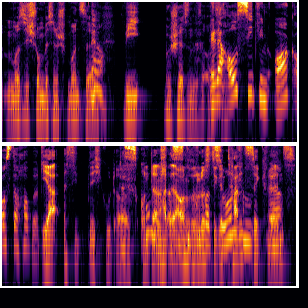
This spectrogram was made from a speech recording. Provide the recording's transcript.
muss ich schon ein bisschen schmunzeln, Ja. wie beschissen das aussieht. Weil der aussieht wie ein Ork aus der Hobbit. ja, es sieht nicht gut aus. Und dann hat Also er auch die so eine lustige Proportion vom- Tanzsequenz.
